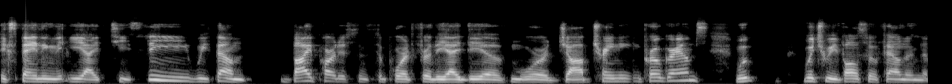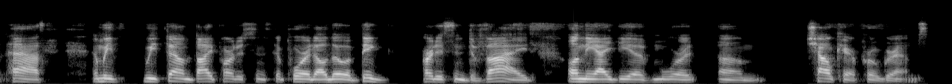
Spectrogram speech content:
expanding the EITC. We found bipartisan support for the idea of more job training programs, which we've also found in the past. And we've we found bipartisan support, although a big partisan divide on the idea of more um, childcare programs.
